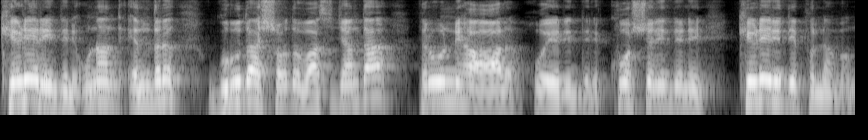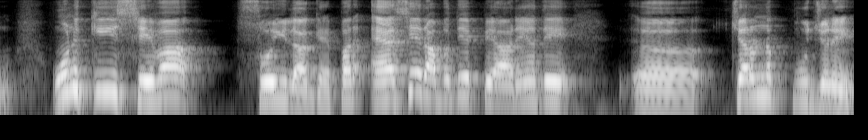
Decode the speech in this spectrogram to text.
ਖੇੜੇ ਰਹਿੰਦੇ ਨੇ। ਉਹਨਾਂ ਦੇ ਅੰਦਰ ਗੁਰੂ ਦਾ ਸ਼ਬਦ ਵਸ ਜਾਂਦਾ, ਫਿਰ ਉਹ ਨਿਹਾਲ ਹੋਏ ਰਹਿੰਦੇ ਨੇ, ਖੁਸ਼ ਰਹਿੰਦੇ ਨੇ, ਖੇੜੇ ਰਹਿੰਦੇ ਫੁੱਲਾਂ ਵਾਂਗੂ। ਉਹਨਾਂ ਕੀ ਸੇਵਾ ਸੋਈ ਲੱਗੇ ਪਰ ਐਸੇ ਰੱਬ ਦੇ ਪਿਆਰਿਆਂ ਦੇ ਚਰਨ ਪੂਜਣੇ,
